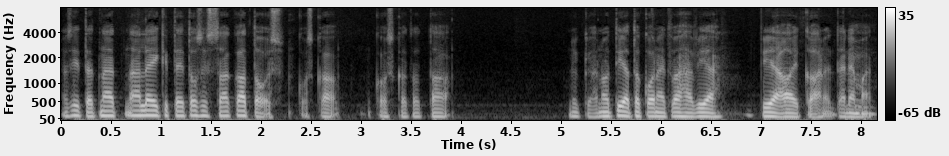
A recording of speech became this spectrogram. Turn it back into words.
Ja sitten, että nämä leikit ei tosissaan katoisi, koska, koska tota, nykyään nuo tietokoneet vähän vie, vie aikaa nyt enemmän. Mm.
